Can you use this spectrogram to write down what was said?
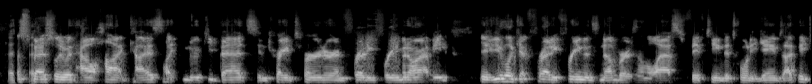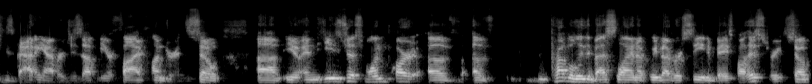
especially with how hot guys like Mookie Betts and Trea Turner and Freddie Freeman are. I mean, if you look at Freddie Freeman's numbers in the last 15 to 20 games, I think his batting average is up near 500. So, um, you know, and he's just one part of of probably the best lineup we've ever seen in baseball history. So,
